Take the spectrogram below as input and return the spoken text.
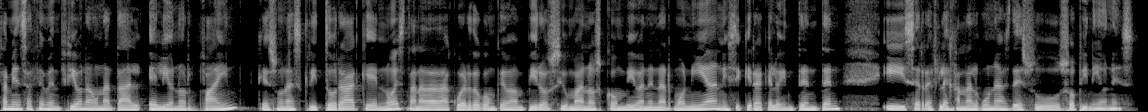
También se hace mención a una tal Eleanor Fine, que es una escritora que no está nada de acuerdo con que vampiros y humanos convivan en armonía, ni siquiera que lo intenten, y se reflejan algunas de sus opiniones.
